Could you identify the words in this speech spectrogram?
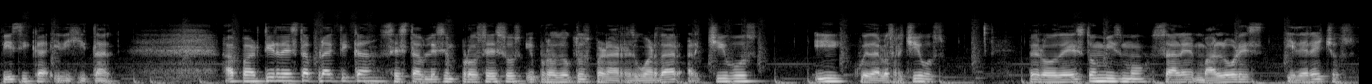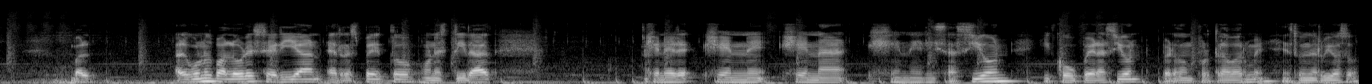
física y digital. A partir de esta práctica se establecen procesos y productos para resguardar archivos y cuidar los archivos. Pero de esto mismo salen valores y derechos. Algunos valores serían el respeto, honestidad, generización y cooperación. Perdón por trabarme, estoy nervioso.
